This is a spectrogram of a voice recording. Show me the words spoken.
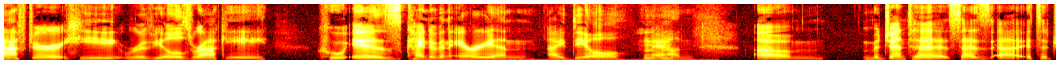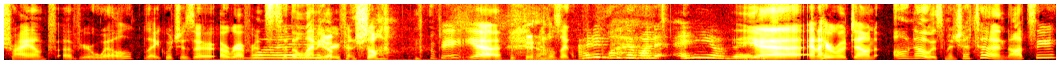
after he reveals Rocky, who is kind of an Aryan ideal Mhm. man, um, Magenta says uh, it's a triumph of your will, like which is a, a reference to the Leni Yep. Riefenstahl movie. Yeah. And I was like, I didn't pick up on "What?" any of it. Yeah, and I wrote down, "Oh no, is Magenta a Nazi?"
